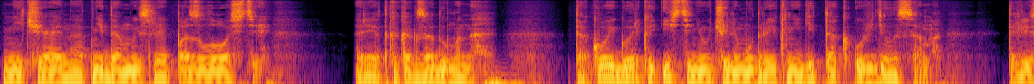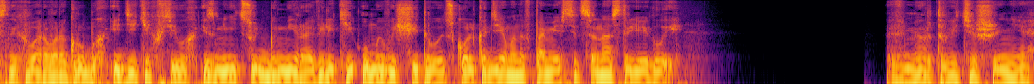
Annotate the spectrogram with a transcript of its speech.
нечаянно от недомыслия, по злости, редко как задумано. Такой горькой истине учили мудрые книги, так увидел и сам. Три лесных варвара, грубых и диких, в силах изменить судьбы мира, а великие умы высчитывают, сколько демонов поместится на острие иглы. В мертвой тишине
